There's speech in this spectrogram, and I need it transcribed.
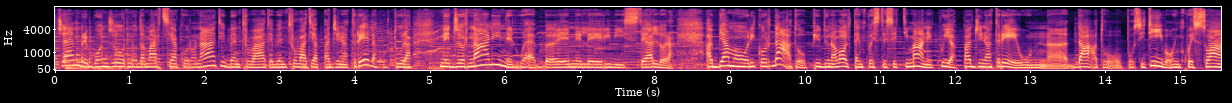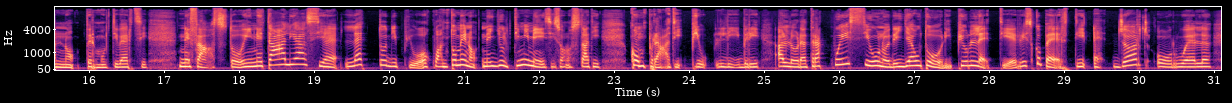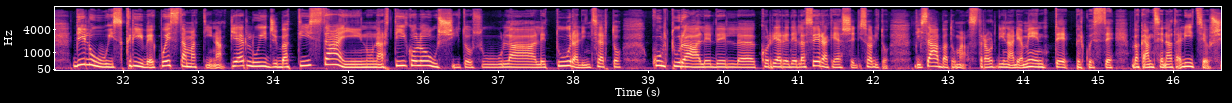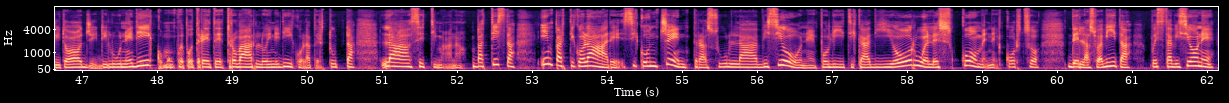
un minuto di lunedì 28 dicembre, buongiorno da Marzia Coronati, bentrovate, bentrovati a pagina 3, la cultura nei giornali, nel web e nelle riviste. Allora, abbiamo ricordato più di una volta in queste settimane qui a pagina 3 un eh, dato positivo in questo anno per molti versi nefasto. In Italia si è letto di più o quantomeno negli ultimi mesi sono stati comprati più libri. Allora, tra questi uno degli autori più letti e riscoperti è George Orwell. Di lui scrive questa mattina Pierluigi Battista in un articolo uscito sulla lettura, l'inserto culturale del Corriere della Sera che esce di solito di sabato, ma straordinariamente per queste vacanze natalizie è uscito oggi di lunedì, comunque potrete trovarlo in edicola per tutta la settimana. Battista in particolare si concentra sulla visione politica di Orwell e su come nel corso della sua vita questa visione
